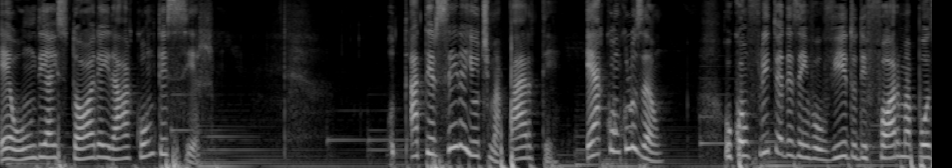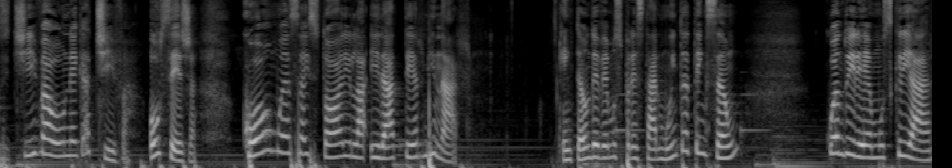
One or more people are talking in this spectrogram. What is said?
é onde a história irá acontecer. A terceira e última parte é a conclusão. O conflito é desenvolvido de forma positiva ou negativa, ou seja, como essa história irá terminar. Então devemos prestar muita atenção quando iremos criar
